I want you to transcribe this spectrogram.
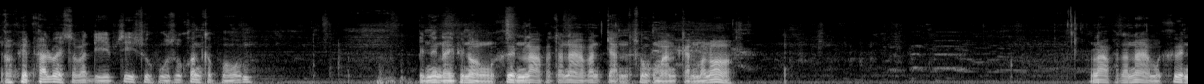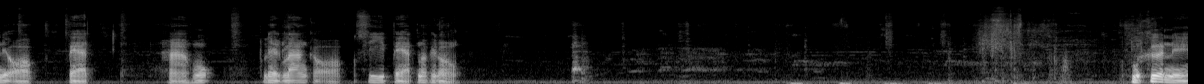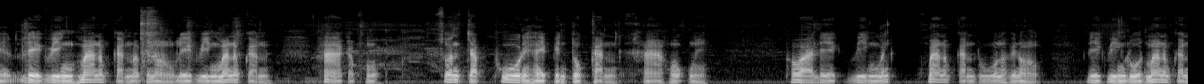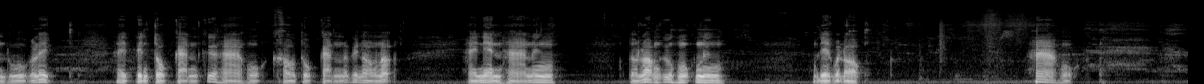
เอาเพชรพระรวยสวัสดีซี่สุผูสุขคนครับผม เป็นยังไงพี่น้องขึ้นล่าพัฒนาวันจันทร์โชคมันกันมาเนาะล่าพัฒนามื่อคืนนี่ออกแปดหาหกเลขล่างก็ออกสี่แปดนะพี่น้องเมื่อคืนนี่เลขวิ่งมานับกันนะพี่น้องเลขวิ่งมานับกันห้ากับหก ส่วนจับผู้นี่ให้เป็นตัวกันหาหกนี่เพราะว่าเลขวิ่งมันมานับกันรู้นะพี่น้องเลขวิ่งรูดมานับกันรู้ก็เลขให้เป็นตัวกันคือหาหกเข้าตัวกันนะพี่น้องเนาะให้แน่นหาหนึ่งตัวร่องคือหกหนึ่งเลขบัดออกห้าหก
